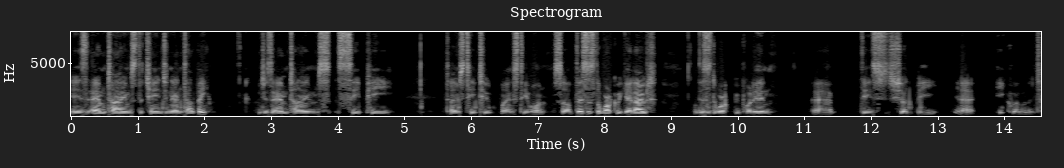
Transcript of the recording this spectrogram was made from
is m times the change in enthalpy, which is m times Cp times T2 minus T1. So if this is the work we get out, and this is the work we put in, uh, these should be uh, equivalent.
